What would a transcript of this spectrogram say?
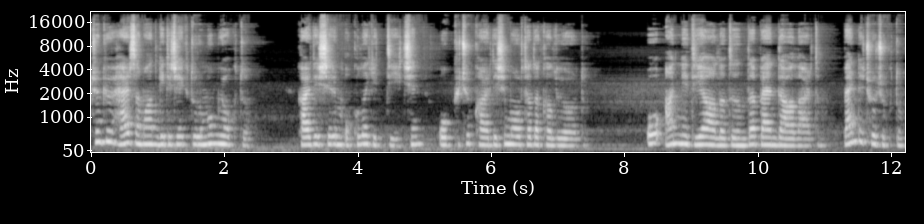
Çünkü her zaman gidecek durumum yoktu. Kardeşlerim okula gittiği için o küçük kardeşim ortada kalıyordu. O anne diye ağladığında ben de ağlardım. Ben de çocuktum.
